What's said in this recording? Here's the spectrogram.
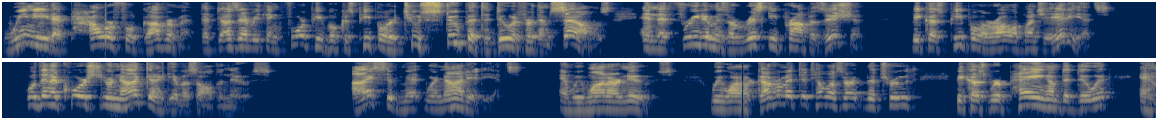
we need a powerful government that does everything for people because people are too stupid to do it for themselves, and that freedom is a risky proposition because people are all a bunch of idiots, well, then of course you're not going to give us all the news. I submit we're not idiots and we want our news. We want our government to tell us our, the truth because we're paying them to do it, and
